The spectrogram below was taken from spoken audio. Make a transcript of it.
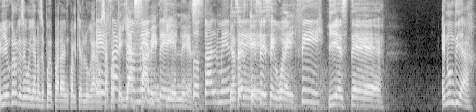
Yo creo que ese güey ya no se puede parar en cualquier lugar, o sea, porque ya saben quién es. Totalmente. Ya sabes, es ese güey. Sí. Y este. En un día.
